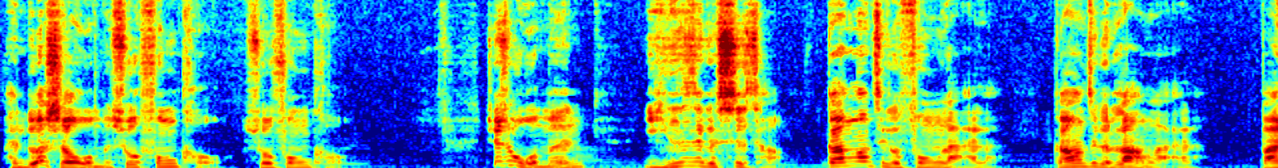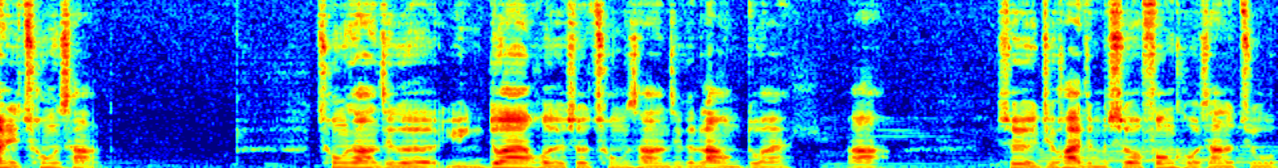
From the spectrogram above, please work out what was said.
很多时候我们说风口，说风口，就是我们迎着这个市场，刚刚这个风来了，刚刚这个浪来了，把你冲上，冲上这个云端，或者说冲上这个浪端啊。所以有句话怎么说？风口上的猪。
